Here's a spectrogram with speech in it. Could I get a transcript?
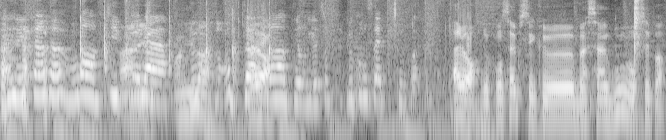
Allez, voir un petit peu Allez, la, on y le va. fantasme, Alors. l'interrogation, le concept, c'est quoi? Alors, le concept, c'est que bah, c'est un goût, mais on sait pas.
